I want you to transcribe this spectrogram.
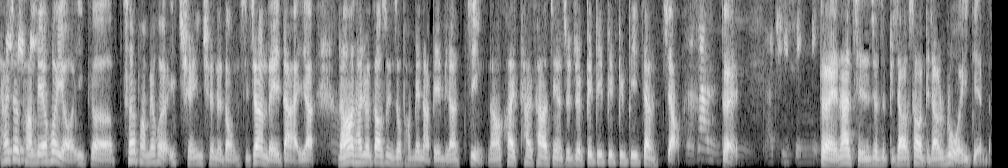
它就旁边会有一个车旁边会有一圈一圈的东西，就像雷达一样，然后它就告诉你说旁边哪边比较近，然后快太靠近了就就哔哔哔哔哔这样叫，对。提醒你，对，那其实就是比较稍微比较弱一点的。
